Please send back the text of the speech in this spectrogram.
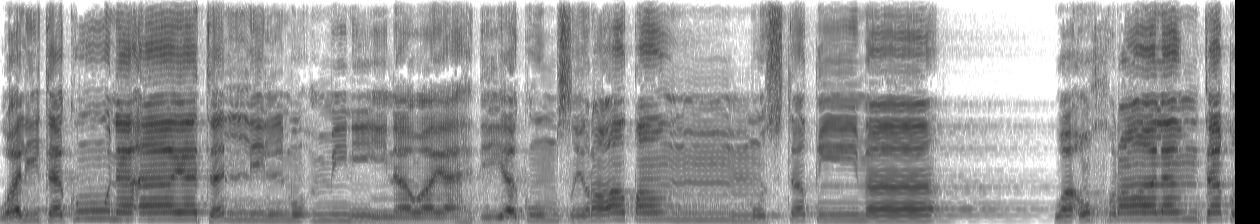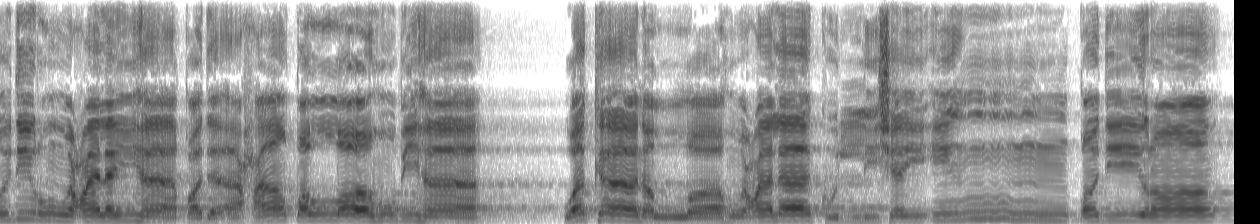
ولتكون آية للمؤمنين ويهديكم صراطا مستقيما وأخرى لم تقدروا عليها قد أحاط الله بها وكان الله على كل شيء قديرا.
